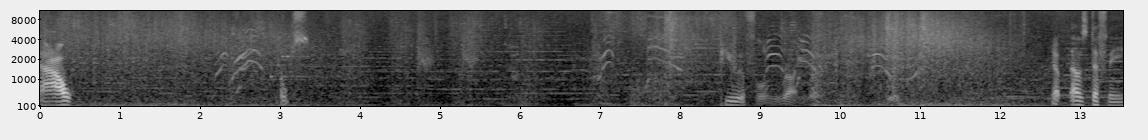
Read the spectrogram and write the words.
Ow. Oops. Beautiful run. Yep, that was definitely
